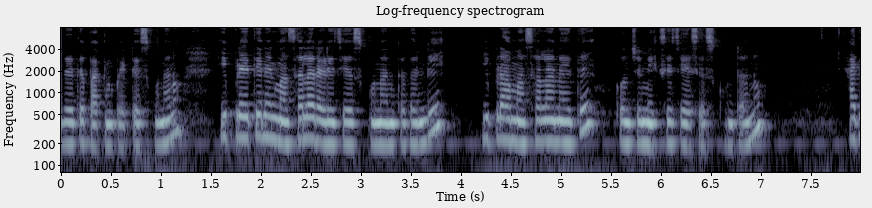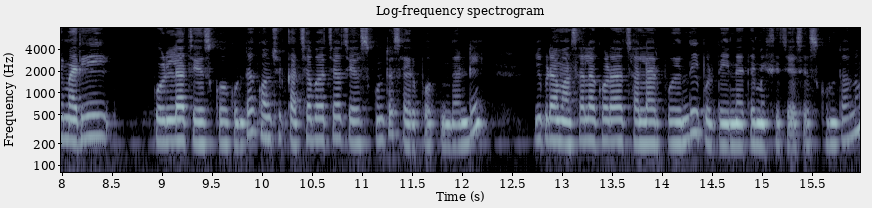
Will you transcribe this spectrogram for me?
ఇదైతే పక్కన పెట్టేసుకున్నాను. ఇప్పుడైతే నేను మసాలా రెడీ చేసుకున్నాను కదండి. ఇప్పుడు ఆ మసాలాను అయితే కొంచెం మిక్సీ చేసేసుకుంటాను. అది మరీ పొడిలా చేసుకోకుండా కొంచెం కచ్చబచ్చా చేసుకుంటే సరిపోతుందండి. ఇప్పుడు ఆ మసాలా కూడా చల్లారిపోయింది. ఇప్పుడు దీన్ని అయితే మిక్సీ చేసేసుకుంటాను.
